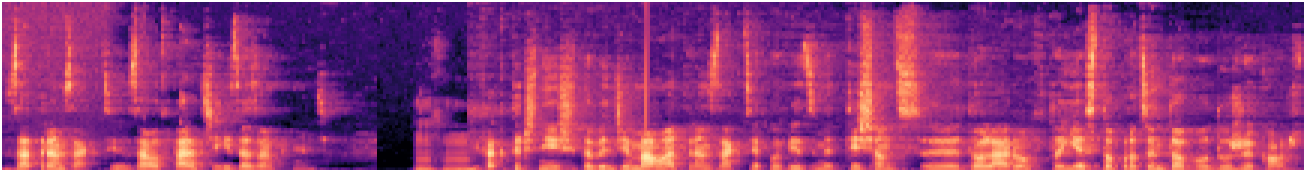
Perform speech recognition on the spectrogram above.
za transakcję, za otwarcie i za zamknięcie. Mhm. I faktycznie, jeśli to będzie mała transakcja, powiedzmy 1000 y, dolarów, to jest to procentowo duży koszt.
